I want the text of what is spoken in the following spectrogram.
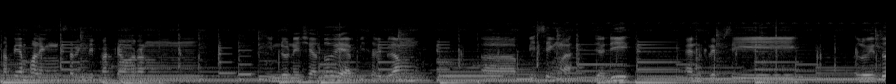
tapi yang paling sering dipakai orang Indonesia tuh ya bisa dibilang eh, phishing lah jadi enkripsi lu itu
